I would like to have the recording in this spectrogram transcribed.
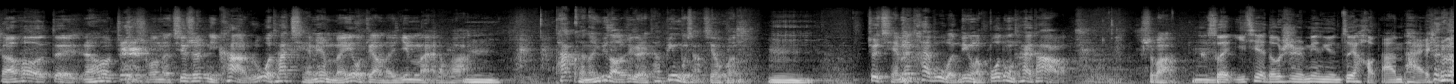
然后对，然后这个时候呢，其实你看，如果他前面没有这样的阴霾的话，嗯。他可能遇到的这个人，他并不想结婚，嗯，就前面太不稳定了，波动太大了，是吧？嗯，所以一切都是命运最好的安排，是吧？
